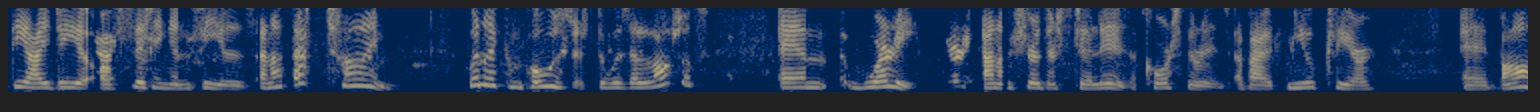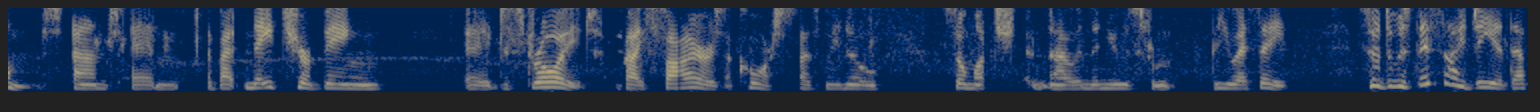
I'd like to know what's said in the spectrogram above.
the idea of sitting in fields. And at that time when i composed it there was a lot of um, worry. And i'm sure there still is of course there is about nuclear uh, bombs and um, about nature being uh, destroyed by fires, of course, as we know so much now in the news from the USA. So there was this idea that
